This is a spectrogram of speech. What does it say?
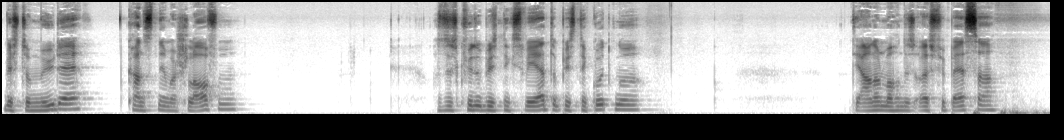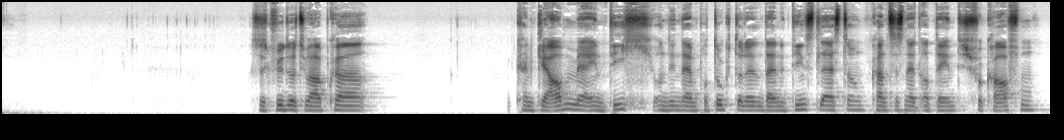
wirst du müde, kannst nicht mehr schlafen, hast das Gefühl, du bist nichts wert, du bist nicht gut genug, die anderen machen das alles viel besser, hast das Gefühl, du hast überhaupt kein, kein Glauben mehr in dich und in dein Produkt oder in deine Dienstleistung, kannst es nicht authentisch verkaufen,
